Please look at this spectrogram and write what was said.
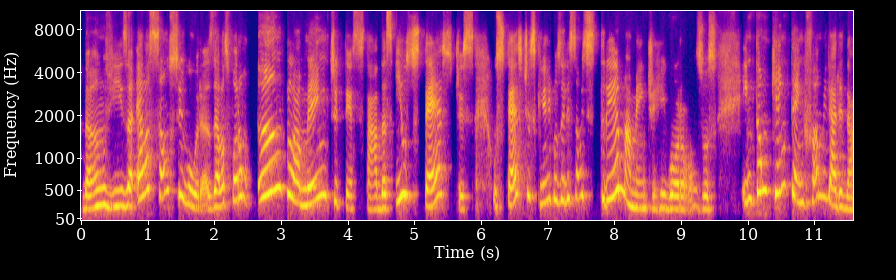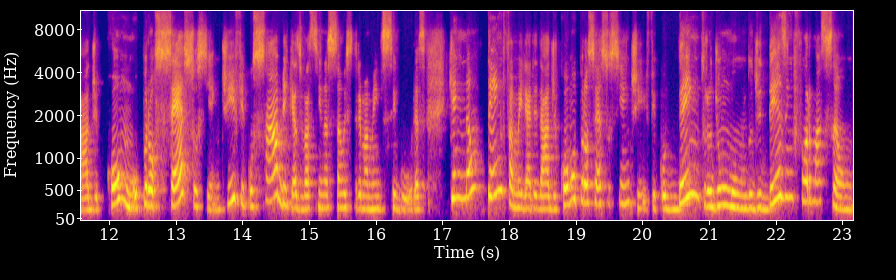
da Anvisa, elas são seguras, elas foram amplamente testadas e os testes, os testes clínicos, eles são extremamente rigorosos. Então, quem tem familiaridade com o processo científico sabe que as vacinas são extremamente seguras. Quem não tem familiaridade com o processo científico dentro de um mundo de desinformação,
